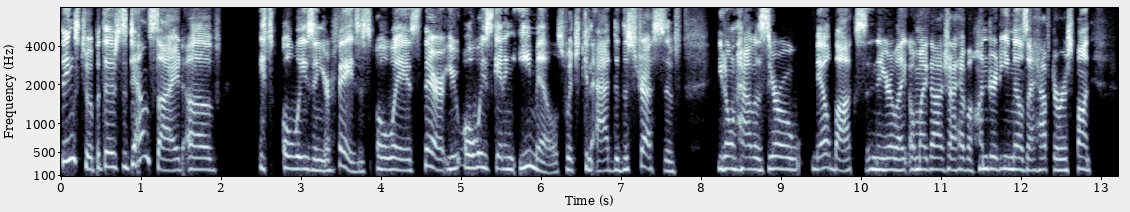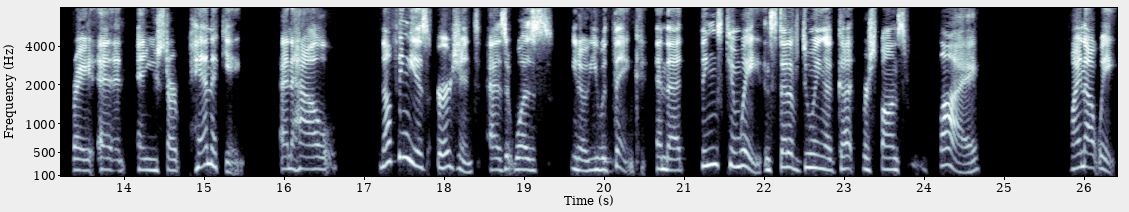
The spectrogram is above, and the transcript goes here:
things to it, but there's the downside of it's always in your face. It's always there. You're always getting emails, which can add to the stress of you don't have a zero mailbox and you're like, oh my gosh, I have a hundred emails I have to respond. Right. And and you start panicking and how nothing is urgent as it was, you know, you would think, and that things can wait. Instead of doing a gut response reply, why not wait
